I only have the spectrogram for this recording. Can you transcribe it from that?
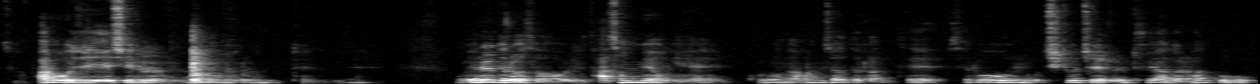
자, 바로 이제 예시를 해보면 되는데 뭐 예를 들어서 다섯 명의 코로나 환자들한테 새로운 뭐 치료제를 투약을 하고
